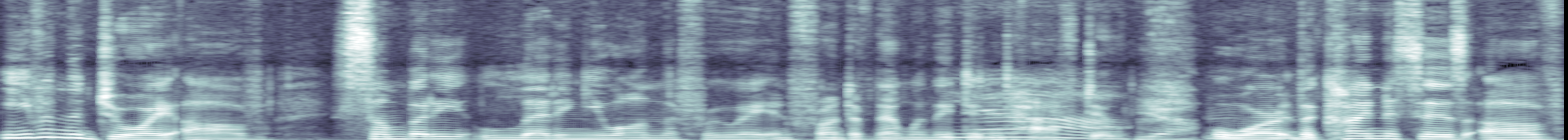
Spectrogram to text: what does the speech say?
even the joy of somebody letting you on the freeway in front of them when they didn't have to. Yeah. Or the kindnesses of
